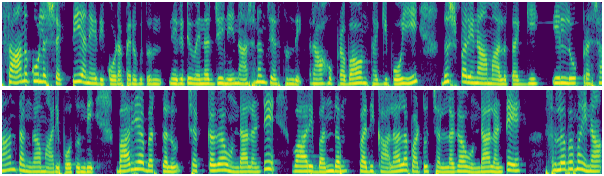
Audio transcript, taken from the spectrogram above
సానుకూల శక్తి అనేది కూడా పెరుగుతుంది. నెగిటివ్ ఎనర్జీని నాశనం చేస్తుంది. రాహు ప్రభావం తగ్గిపోయి దుష్పరిణామాలు తగ్గి ఇల్లు ప్రశాంతంగా మారిపోతుంది. భార్యాభర్తలు చక్కగా ఉండాలంటే వారి బంధం పది కాలాల పాటు చల్లగా ఉండాలంటే సులభమైన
